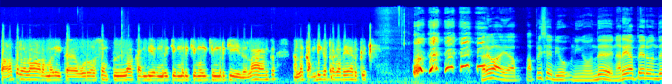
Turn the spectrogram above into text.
படத்துல எல்லாம் வர மாதிரி க- ஒரு வருஷம் ஃபுல்லா கம்பியை முறுக்கி முறுக்கி முறுக்கி முறுக்கி இதெல்லாம் நல்லா கம்பி கட்டுற கதையா இருக்கு. தலைவா அப்ரிஷியேட் யூ நீங்க வந்து நிறைய பேர் வந்து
